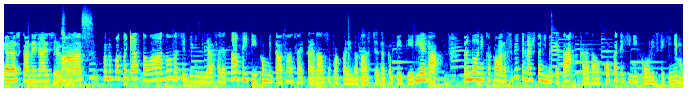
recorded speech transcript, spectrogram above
よろしくお願いします。このポッドキャストは脳の神秘に魅了された PT コミと3歳からダンスばかりのダンス中毒 PT リエが運動に関わる全ての人に向けた体を効果的に効率的に目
